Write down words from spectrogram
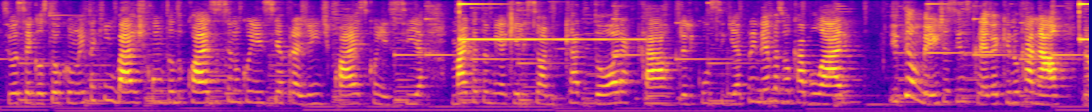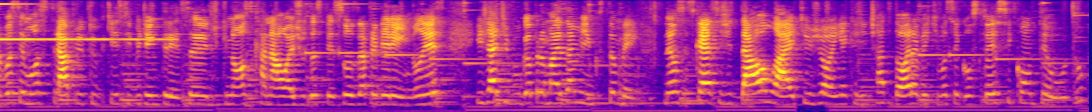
Se você gostou, comenta aqui embaixo contando quais você não conhecia pra gente, quais conhecia. Marca também aquele seu amigo que adora carro para ele conseguir aprender mais vocabulário. E também já se inscreve aqui no canal para você mostrar pro YouTube que esse vídeo é interessante, que nosso canal ajuda as pessoas a aprenderem inglês e já divulga para mais amigos também. Não se esqueça de dar o like e o joinha que a gente adora ver que você gostou desse conteúdo.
